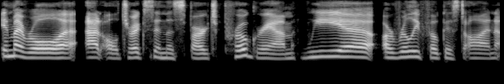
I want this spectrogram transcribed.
in my role at Alteryx in the Sparked program, we uh, are really focused on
